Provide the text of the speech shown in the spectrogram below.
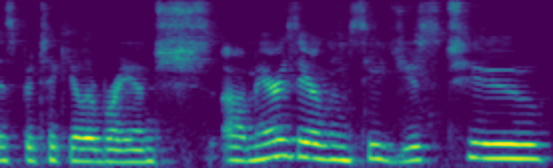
this particular branch. Uh, Mary's Heirloom Seeds used to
